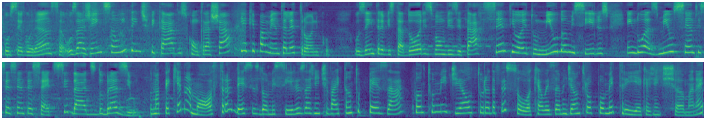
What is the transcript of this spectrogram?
Por segurança, os agentes são identificados com crachá e equipamento eletrônico. Os entrevistadores vão visitar 108 mil domicílios em 2.167 cidades do Brasil. Uma pequena amostra desses domicílios a gente vai tanto pesar quanto medir a altura da pessoa, que é o exame de antropometria que a gente chama, né?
